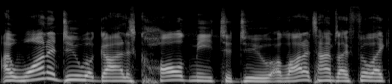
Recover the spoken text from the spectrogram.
I want to do what God has called me to do. A lot of times I feel like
